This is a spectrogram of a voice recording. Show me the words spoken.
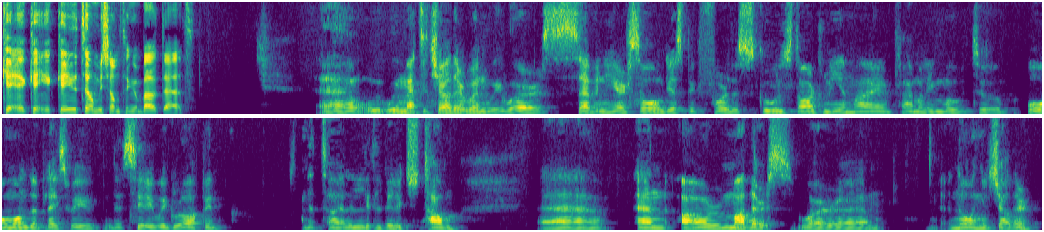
Can, can can you tell me something about that? Uh, we, we, met each other when we were seven years old, just before the school start. Me and my family moved to Åmål, the place we, the city we grew up in, the tiny little village town, uh, and our mothers were um, knowing each other.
